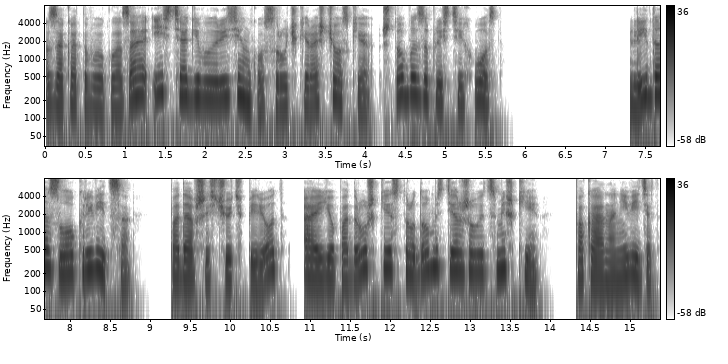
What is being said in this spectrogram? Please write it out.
Закатываю глаза и стягиваю резинку с ручки расчески, чтобы заплести хвост. Лида зло кривится, подавшись чуть вперед, а ее подружки с трудом сдерживают смешки, пока она не видит.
